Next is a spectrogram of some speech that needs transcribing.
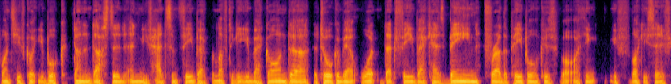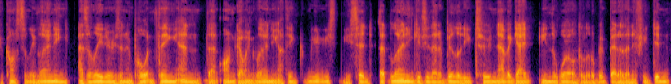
once you've got your book done and dusted and you've had some feedback, we'd love to get you back on to, to talk about what that feedback has been for other people. Because well, I think if like you said if you're constantly learning as a leader is an important thing and that ongoing learning i think you, you said that learning gives you that ability to navigate in the world a little bit better than if you didn't.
